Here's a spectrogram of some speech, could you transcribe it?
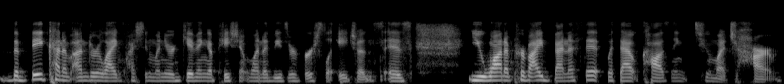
the big kind of underlying question when you're giving a patient one of these reversal agents is you want to provide benefit without causing too much harm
